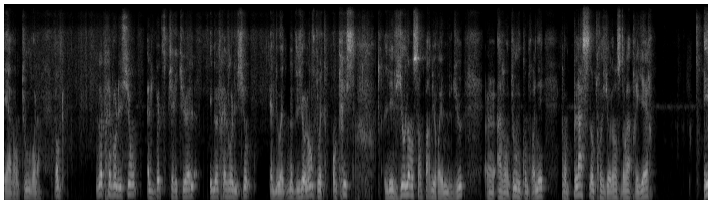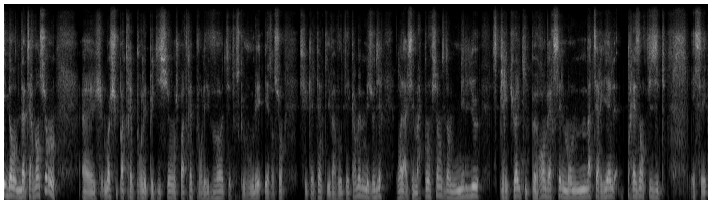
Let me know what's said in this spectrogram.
et avant tout, voilà. Donc, notre évolution, elle doit être spirituelle, et notre évolution, elle doit être, notre violence doit être en Christ. Les violences en part du royaume de Dieu, avant tout, vous comprenez, qu'on place notre violence dans la prière, et dans l'intervention. Euh, moi, je suis pas très pour les pétitions, je suis pas très pour les votes et tout ce que vous voulez. Et attention, je suis quelqu'un qui va voter quand même, mais je veux dire, voilà, j'ai ma confiance dans le milieu spirituel qui peut renverser le monde matériel présent physique. Et c'est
